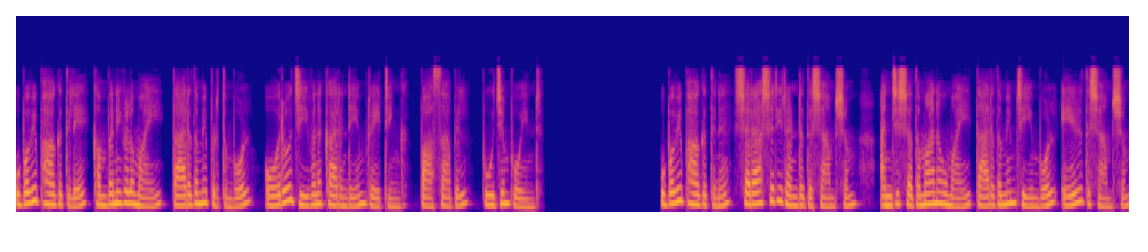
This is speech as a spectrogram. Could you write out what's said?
ഉപവിഭാഗത്തിലെ കമ്പനികളുമായി താരതമ്യപ്പെടുത്തുമ്പോൾ ഓരോ ജീവനക്കാരന്റെയും റേറ്റിംഗ് പാസാബിൽ പൂജ്യം പോയിന്റ്. ഉപവിഭാഗത്തിന് ശരാശരി രണ്ട് ദശാംശം അഞ്ച് ശതമാനവുമായി താരതമ്യം ചെയ്യുമ്പോൾ ഏഴ് ദശാംശം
